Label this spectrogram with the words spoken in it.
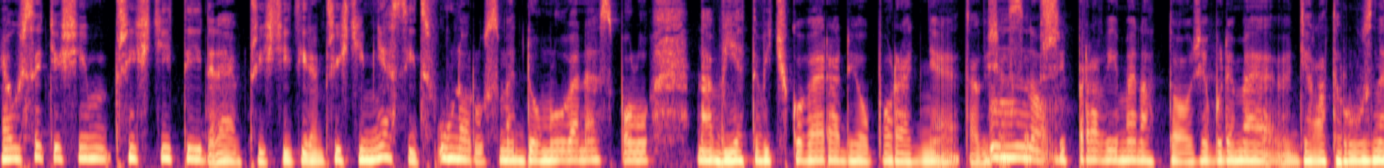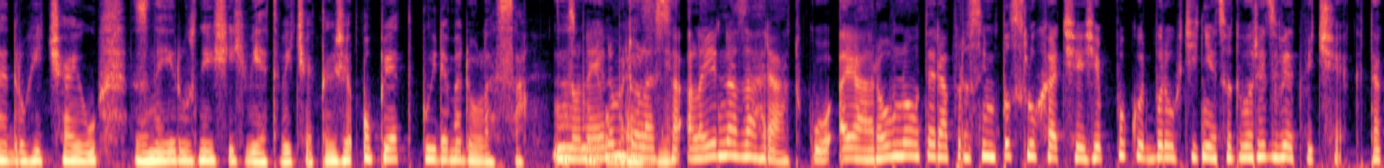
já už se těším příští týden, ne příští týden, příští měsíc v únoru jsme domluvené spolu na větvičkové radioporadně, takže se no. připravíme na to, že budeme dělat různé druhy čajů z nejrůznějších větviček, takže opět půjdeme do lesa. No nejenom obrazně. do lesa, ale jen na zahrádku a já rovnou teda prosím posluchače, že pokud budou chtít něco tvořit z větviček, tak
